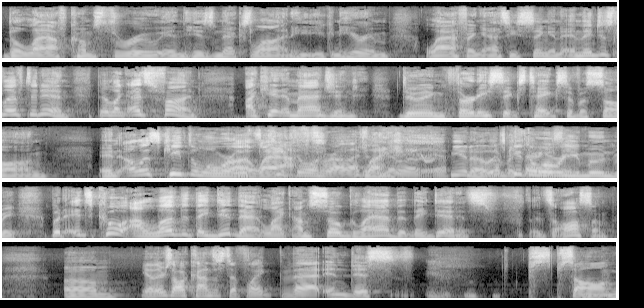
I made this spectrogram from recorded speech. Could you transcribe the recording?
the laugh comes through in his next line. He, you can hear him laughing as he's singing, and they just left it in. They're like, "That's fine." I can't imagine doing 36 takes of a song, and uh, let's keep the one where Let's I keep the one where I laughed Like, it, yeah. You know, let's Number keep the one where you mooned me. But it's cool. I love that they did that. Like, I'm so glad that they did. It's it's awesome. Yeah, there's all kinds of stuff like that in this song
